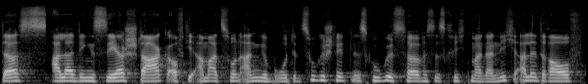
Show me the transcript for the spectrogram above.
das allerdings sehr stark auf die Amazon-Angebote zugeschnitten ist. Google Services kriegt man da nicht alle drauf.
